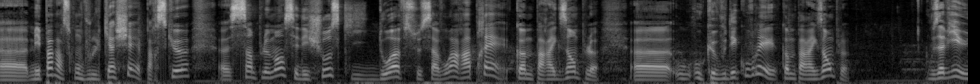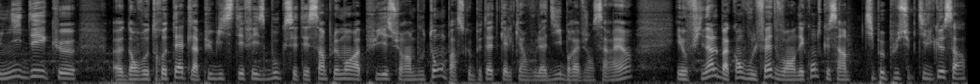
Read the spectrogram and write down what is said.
Euh, mais pas parce qu'on vous le cachait, parce que euh, simplement c'est des choses qui doivent se savoir après, comme par exemple, ou, que vous découvrez, comme par exemple vous aviez une idée que euh, dans votre tête, la publicité Facebook, c'était simplement appuyer sur un bouton parce que peut-être quelqu'un vous l'a dit, bref, j'en sais rien. Et au final, bah, quand vous le faites, vous vous rendez compte que c'est un petit peu plus subtil que ça.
